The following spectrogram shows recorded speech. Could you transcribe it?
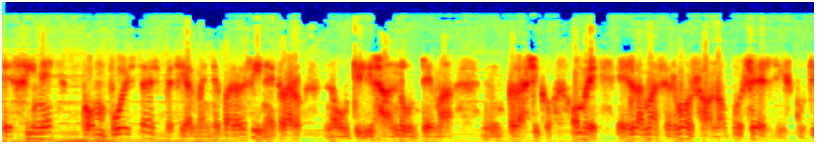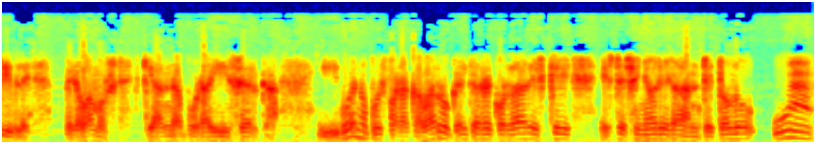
de cine compuesta especialmente para el cine, claro, no utilizando un tema mm, clásico. Hombre, ¿es la más hermosa o no? Pues es discutible, pero vamos, que anda por ahí cerca. Y bueno, pues para acabar lo que hay que recordar es que este señor era ante todo un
